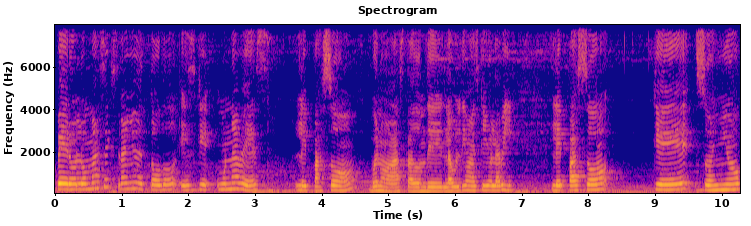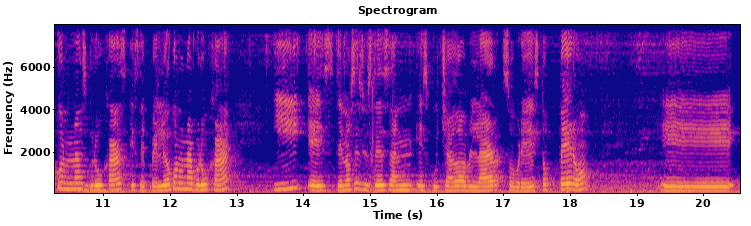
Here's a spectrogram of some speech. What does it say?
Pero lo más extraño de todo es que una vez le pasó, bueno, hasta donde la última vez que yo la vi, le pasó que soñó con unas brujas, que se peleó con una bruja y este no sé si ustedes han escuchado hablar sobre esto, pero eh,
